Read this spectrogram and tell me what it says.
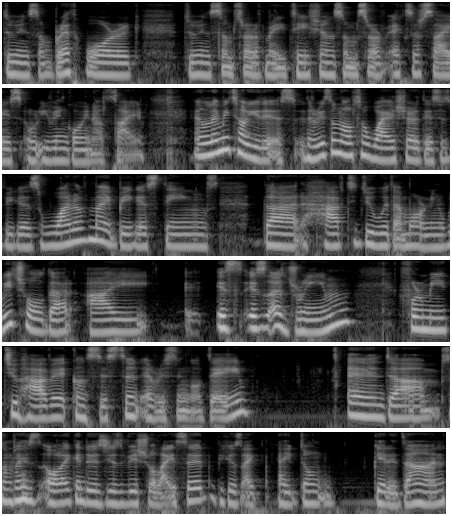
doing some breath work doing some sort of meditation some sort of exercise or even going outside. And let me tell you this the reason also why i share this is because one of my biggest things that have to do with a morning ritual that I is is a dream for me to have it consistent every single day. And um, sometimes all i can do is just visualize it because i i don't get it done.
